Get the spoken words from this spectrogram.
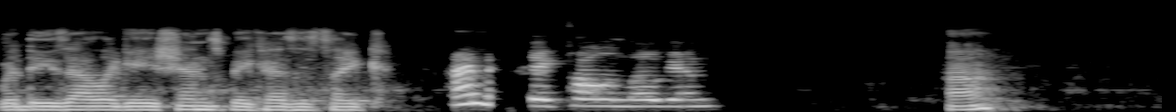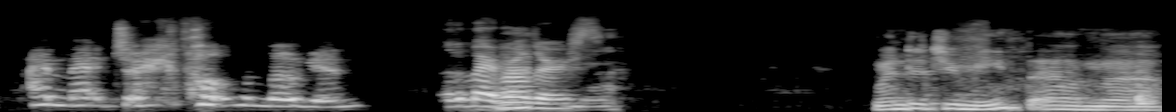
with these allegations because it's like, I met Jake Paul and Logan. huh? I met Jake Paul and Logan. Look at my brothers. When did you meet them? Uh,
